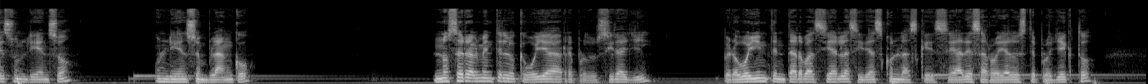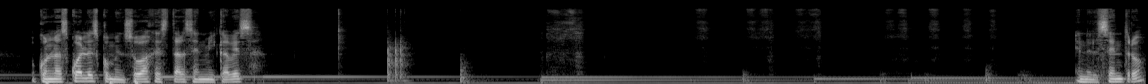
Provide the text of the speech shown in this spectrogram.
es un lienzo, un lienzo en blanco. No sé realmente lo que voy a reproducir allí, pero voy a intentar vaciar las ideas con las que se ha desarrollado este proyecto o con las cuales comenzó a gestarse en mi cabeza. En el centro,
